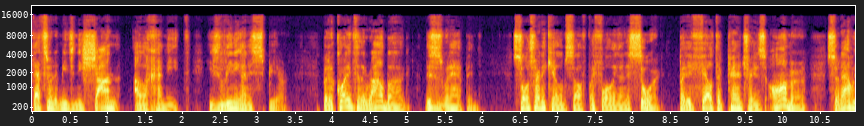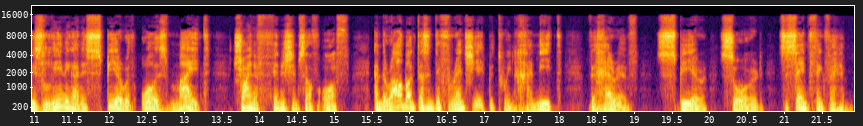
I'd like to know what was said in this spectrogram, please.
That's what it means, Nishan al Khanit. He's leaning on his spear. But according to the Ralbag, this is what happened. Saul tried to kill himself by falling on his sword, but it failed to penetrate his armor, so now he's leaning on his spear with all his might, trying to finish himself off. And the Ralbag doesn't differentiate between Chanit, Vecherev, spear, sword. It's the same thing for him.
